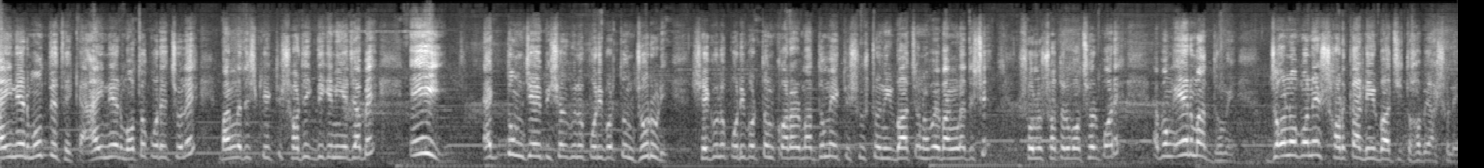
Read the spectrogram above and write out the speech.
আইনের মধ্যে থেকে, আইনের মতো করে চলে বাংলাদেশকে একটি সঠিক দিকে নিয়ে যাবে। এই একদম যে বিষয়গুলো পরিবর্তন জরুরি, সেগুলো পরিবর্তন করার মাধ্যমে একটি সুষ্ঠু নির্বাচন হবে বাংলাদেশে ষোলো সতেরো বছর পরে এবং এর মাধ্যমে জনগণের সরকার নির্বাচিত হবে আসলে।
